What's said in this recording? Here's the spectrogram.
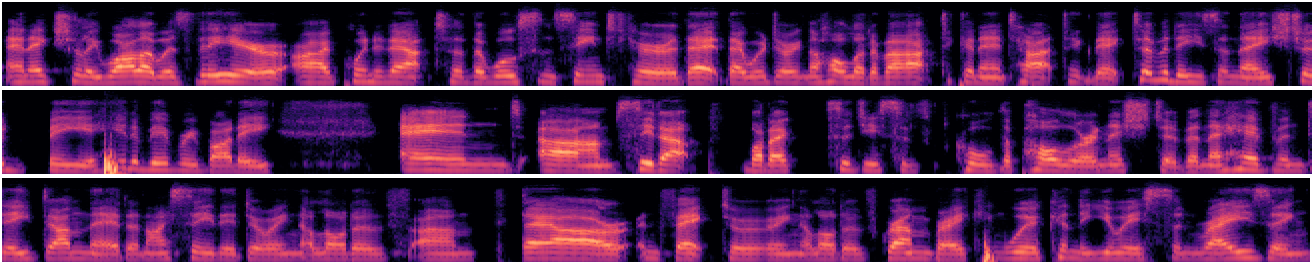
and actually, while I was there, I pointed out to the Wilson Centre that they were doing a whole lot of Arctic and Antarctic activities and they should be ahead of everybody and um, set up what I suggested called the Polar Initiative. And they have indeed done that. And I see they're doing a lot of, um, they are in fact doing a lot of groundbreaking work in the US and raising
